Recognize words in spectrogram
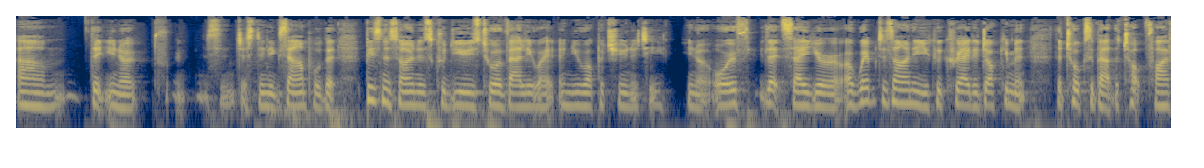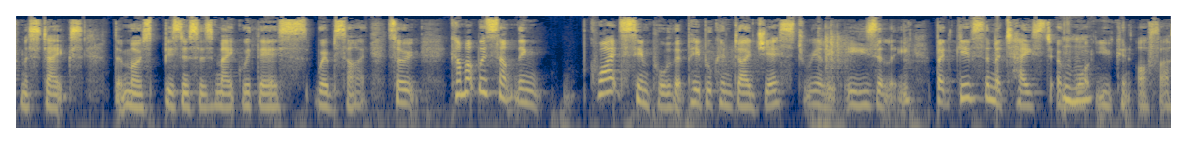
um, that you know, just an example that business owners could use to evaluate a new opportunity. You know, or if let's say you're a web designer, you could create a document that talks about the top five mistakes that most businesses make with their website. So come up with something quite simple that people can digest really easily, but gives them a taste of mm-hmm. what you can offer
